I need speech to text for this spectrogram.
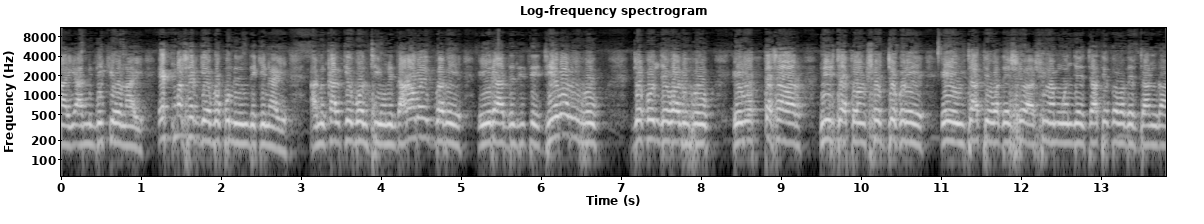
নাই, আমি দেখিও নাই। এক মাসের গ্যাপও কোনোদিন দেখি নাই। আমি কালকে বলছি, উনি ধারাবাহিকভাবে এই রাজনীতিতে যেভাবে হোক যখন যেভাবে হোক এই অত্যাচার, নির্যাতন সহ্য করে এই জাতীয়বাদের সুনামগঞ্জের জাতীয়তাবাদের জান্ডা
